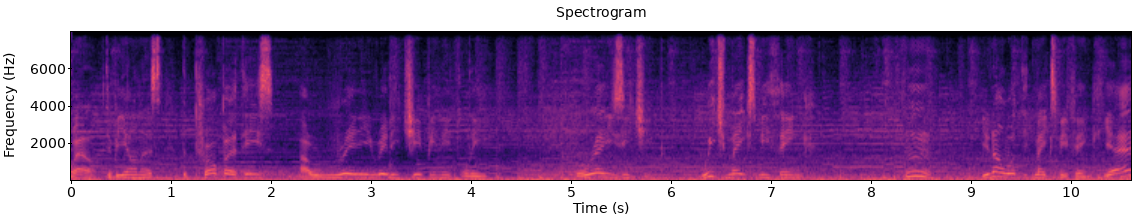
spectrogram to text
Well, to be honest, the properties are really, really cheap in Italy. Crazy cheap. Which makes me think, hmm, you know what it makes me think, yeah?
